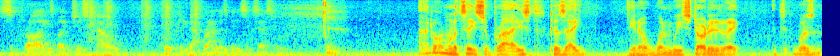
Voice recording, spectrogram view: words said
surprised by just how quickly that brand has been successful? I don't want to say surprised because I, you know, when we started it, it wasn't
